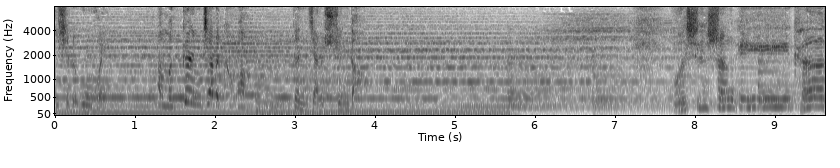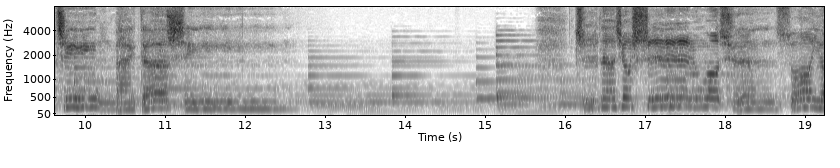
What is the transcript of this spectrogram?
一切的污秽，让我们更加的渴望。”更加的宣告，我献上一颗敬拜的心，值得就是我全所有，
